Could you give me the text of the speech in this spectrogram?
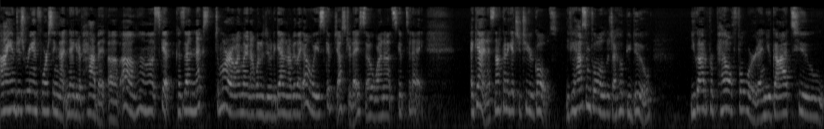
I am just reinforcing that negative habit of, oh, skip. Because then next, tomorrow, I might not want to do it again. And I'll be like, oh, well, you skipped yesterday, so why not skip today? Again, it's not going to get you to your goals. If you have some goals, which I hope you do, you got to propel forward and you got to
